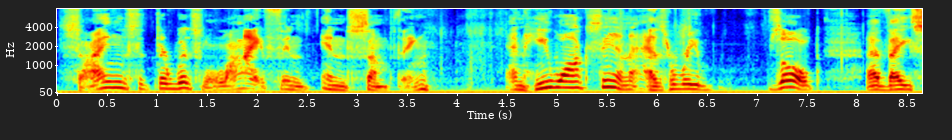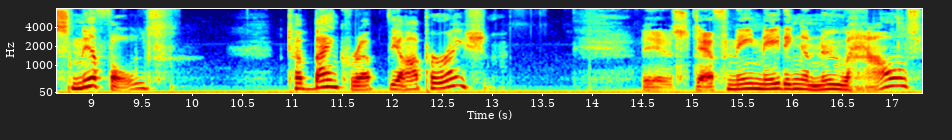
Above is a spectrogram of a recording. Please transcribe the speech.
signs that there was life in in something. And he walks in as a result of a sniffles to bankrupt the operation. Is Stephanie needing a new house?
